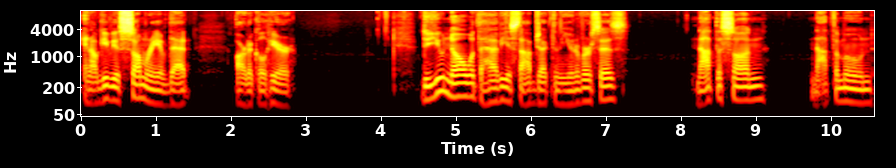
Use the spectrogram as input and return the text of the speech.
And I'll give you a summary of that article here. Do you know what the heaviest object in the universe is? Not the sun, not the moon,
